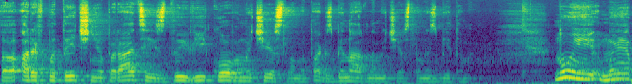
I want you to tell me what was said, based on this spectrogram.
арифметичні операції з двійковими числами, так? з бінарними числами, з бітами. Ну і ми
